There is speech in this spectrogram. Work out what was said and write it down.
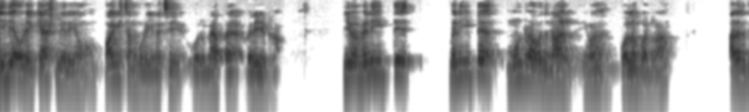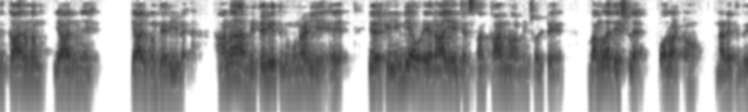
இந்தியாவுடைய காஷ்மீரையும் பாகிஸ்தான் கூட இணைச்சு ஒரு மேப்பை வெளியிடுறான். இவன் வெளியிட்டு வெளியிட்ட மூன்றாவது நாள் இவன் கொல்லப்படுறான். அதற்கு காரணம் யாருன்னு யாருக்கும் தெரியல. ஆனா அப்படி தெரியறதுக்கு முன்னாடியே இதற்கு இந்தியாவுடைய ரா ஏஜென்ட்ஸ் தான் காரணம் அப்படின்னு சொல்லிட்டு பங்களாதேஷ்ல போராட்டம் நடக்குது.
